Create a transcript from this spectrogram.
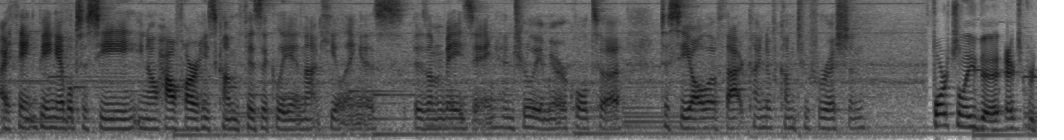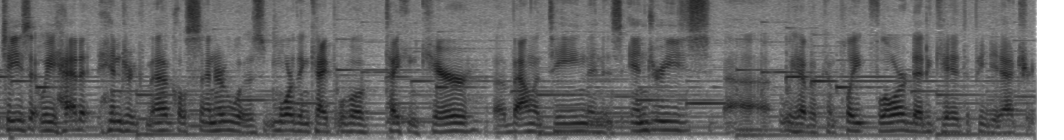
I think being able to see, you know, how far he's come physically in that healing is, is amazing and truly a miracle to, to see all of that kind of come to fruition. Fortunately, the expertise that we had at Hendrick Medical Center was more than capable of taking care of Valentin and his injuries. Uh, we have a complete floor dedicated to pediatric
